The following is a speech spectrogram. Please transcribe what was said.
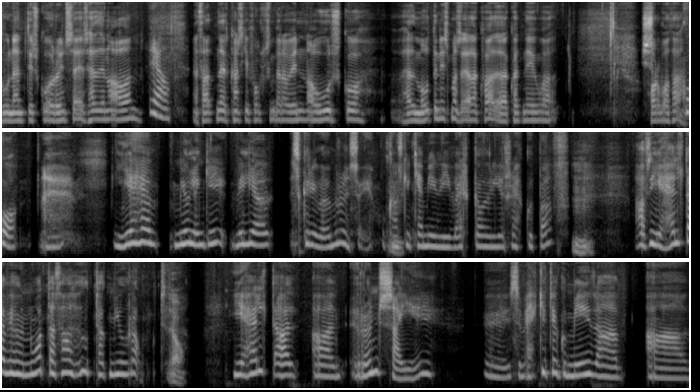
þú nefndir sko raunsæðis hefðina áðan, Já, en þannig er kannski fólk sem er að vinna úr sko hefð mótinismas eða hvað, eða hvernig ég var horfa á það. sko, ég hef mjög lengi viljað skrifa um raunsægi og kannski kem ég því í verk áður ég rekk upp af. Mm Af því ég held að við höfum notað það hugtak mjög ránt. Já, Ég held að, að raunsægi uh, sem ekki tekur mið af, af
